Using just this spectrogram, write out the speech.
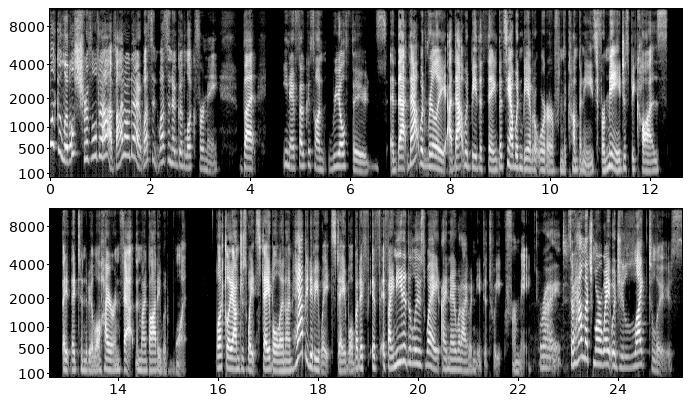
look a little shriveled up. I don't know. It wasn't wasn't a good look for me. But you know focus on real foods and that that would really uh, that would be the thing but see i wouldn't be able to order from the companies for me just because they, they tend to be a little higher in fat than my body would want. Luckily i'm just weight stable and i'm happy to be weight stable but if if if i needed to lose weight i know what i would need to tweak for me. Right. So how much more weight would you like to lose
